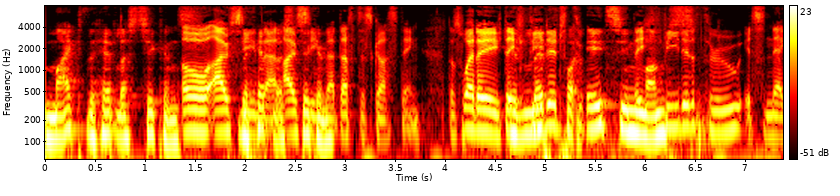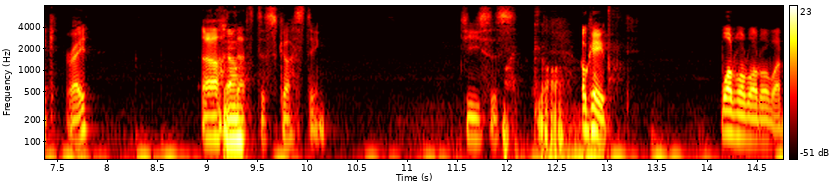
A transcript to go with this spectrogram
Mike the headless chickens. Oh, I've seen that. I've seen that. That's disgusting. That's why they they it feed it. for thr- 18 they months. feed it through its neck, right? Ugh, Yeah. that's disgusting. Jesus. God. Okay. What, what, what, what, what?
